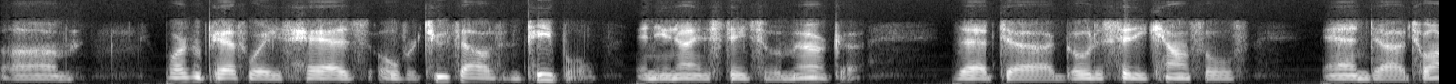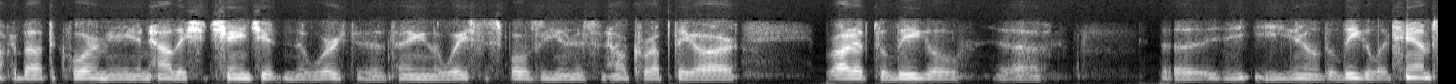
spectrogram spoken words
um, Parker Pathways has over 2,000 people in the United States of America that uh, go to city councils and uh, talk about the chloramine and how they should change it and the work of the thing and the waste disposal units and how corrupt they are. Brought up the legal, uh, the you know the legal attempts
